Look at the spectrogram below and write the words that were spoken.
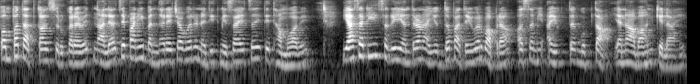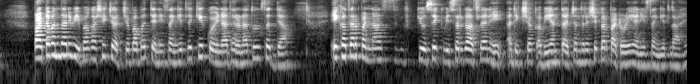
पंप तात्काळ सुरू करावेत. नाल्याचे पाणी बंधाऱ्याच्या वर नदीत मिसळायचं ते थांबवावे. यासाठी सगळी यंत्रणा युद्ध पातळीवर वापरा असं मी आयुक्त गुप्ता यांना आवाहन केलं आहे. पाटबंधारे विभागाशी चर्चेबाबत त्यांनी सांगितले की कोयना धरणातून सध्या एक हजार पन्नास क्युसेक विसर्ग असल्याने अधीक्षक अभियंता चंद्रशेखर पाटोळे यांनी सांगितलं आहे.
